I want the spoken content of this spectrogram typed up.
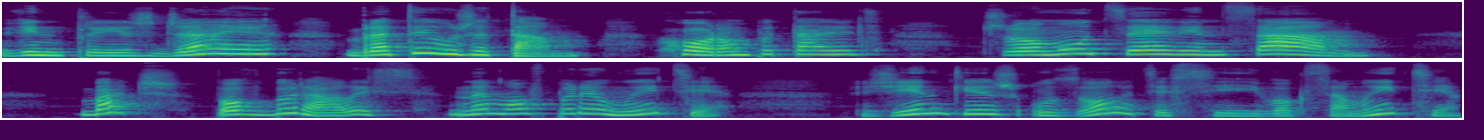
Він приїжджає, брати уже там, Хором питають, чому це він сам? Бач, повбирались, немов перемиті. Жінки ж у золоті всій в оксамиті,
